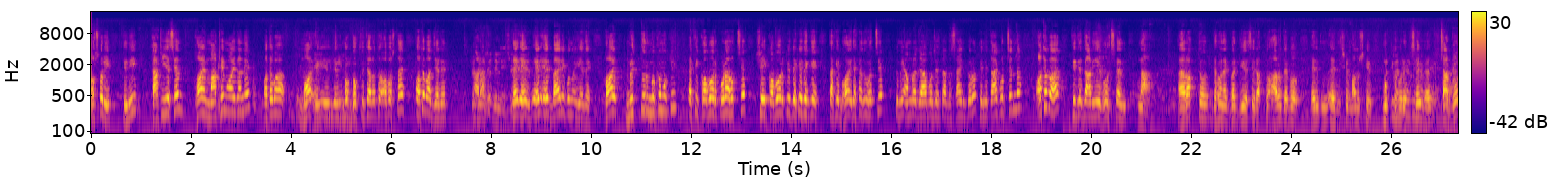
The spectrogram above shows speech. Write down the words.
বছরই তিনি কাটিয়েছেন। হয় মাঠে ময়দানে অথবা বক্তৃতারত অবস্থায় অথবা জেলের এর- বাইরে কোনো ইয়ে নেই। হয় মৃত্যুর মুখোমুখি একটি কবর কোড়া হচ্ছে, সেই কবরকে দেখে দেখে তাকে ভয় দেখানো হচ্ছে, তুমি আমরা যা বলছি তাতে সাইন করো, তিনি তা করছেন না, অথবা তিনি দাঁড়িয়ে বলছেন না। রক্ত, যখন একবার দিয়েছি রক্ত আরও দেবো দেশের মানুষকে মুক্ত করে ছাড়বো,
